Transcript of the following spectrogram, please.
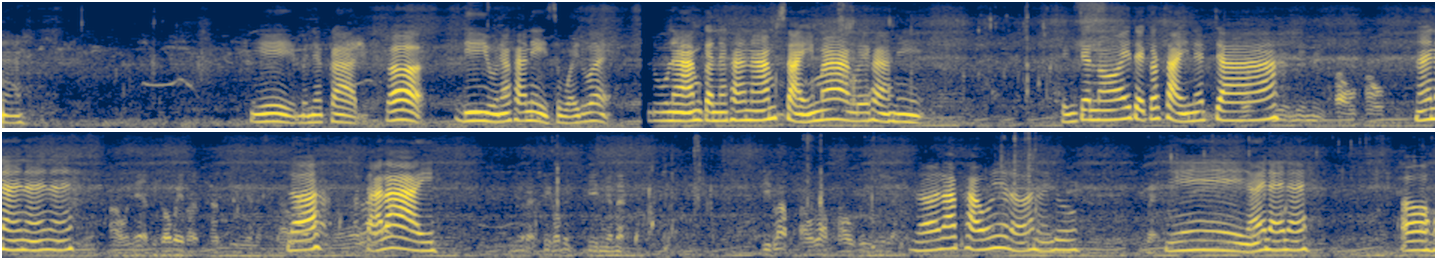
านี่บรรยากาศก็ดีอยู่นะคะนี่สวยด้วย ดูน้ำกันนะคะ น้ำใสมากเลยค่ะนี่ ถึงจะน้อยแต่ก็ใสนะจ๊ะนี่น เขาเขาไหนไหนไหนไหนเขาเนี่ยที่เขาไปทำกินกันนะเหรอสาหร่ายนี่แหละที่เขาไปกินกันนะที่ลาบเขาลาบเขาคือนี่แหละเหรอลาบเผาเนี่ยเหรอไหนดูนี่ไหนไหนไหนโอ้โห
